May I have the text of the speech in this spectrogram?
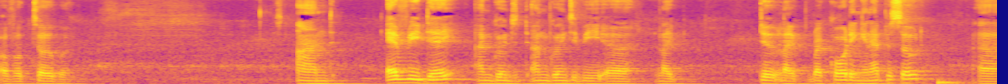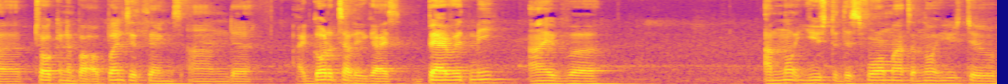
of October. And every day I'm going to I'm going to be uh, like do like recording an episode uh, talking about a bunch of things and uh, I got to tell you guys bear with me. I've uh, I'm not used to this format. I'm not used to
